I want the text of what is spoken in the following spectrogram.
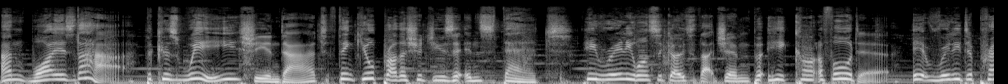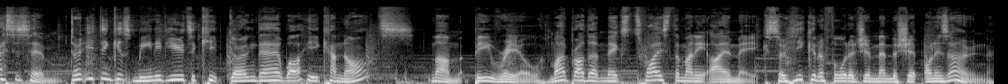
And why is that? Because we, she and dad, think your brother should use it instead. He really wants to go to that gym, but he can't afford it. It really depresses him. Don't you think it's mean of you to keep going there while he cannot? Mum, be real. My brother makes twice the money I make, so he can afford a gym membership on his own.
